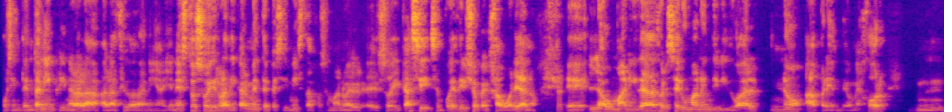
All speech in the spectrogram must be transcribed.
pues intentan inclinar a la, ciudadanía. Y en esto soy radicalmente pesimista, José Manuel. Eh, soy casi, se puede decir, schopenhaueriano. Eh, la humanidad o el ser humano individual no aprende, o mejor, Mm,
